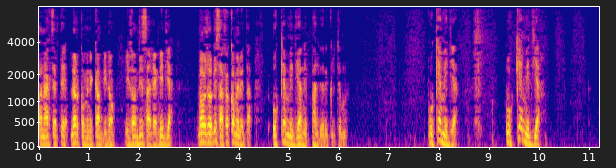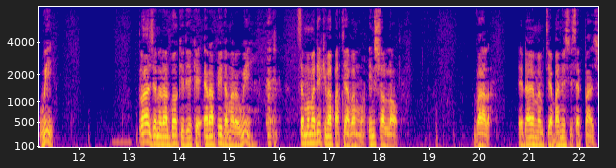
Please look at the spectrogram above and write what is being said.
on a accepté. Leurs communicants bidons, ils ont dit ça des médias. Mais aujourd'hui, ça fait combien de temps? Aucun média ne parle de recrutement. Aucun média. Aucun média. Oui. Toi, Général Bok, qui dit que RAP Damaro, oui. C'est Mamadi qui va partir avant moi, Inch'Allah. Voilà. Et d'ailleurs, même tu es banni sur cette page.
